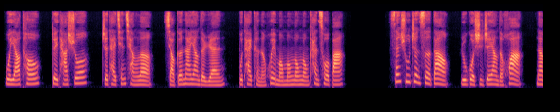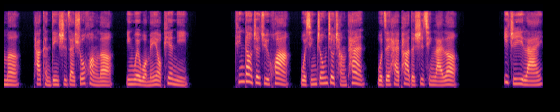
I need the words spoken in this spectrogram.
我摇头对他说：“这太牵强了，小哥那样的人，不太可能会朦朦胧胧看错吧。”三叔正色道：“如果是这样的话，那么他肯定是在说谎了，因为我没有骗你。”听到这句话，我心中就长叹：我最害怕的事情来了。一直以来，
